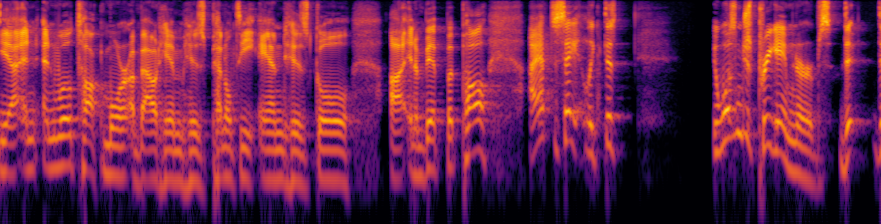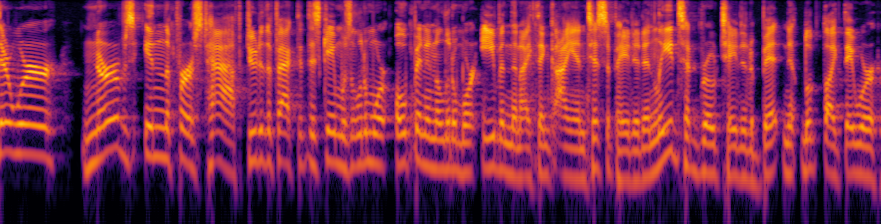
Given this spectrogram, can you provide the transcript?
Yeah, and, and we'll talk more about him, his penalty, and his goal uh, in a bit. But Paul, I have to say, like this, it wasn't just pregame nerves. There were nerves in the first half due to the fact that this game was a little more open and a little more even than I think I anticipated. And Leeds had rotated a bit, and it looked like they were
